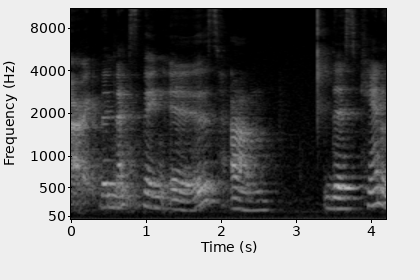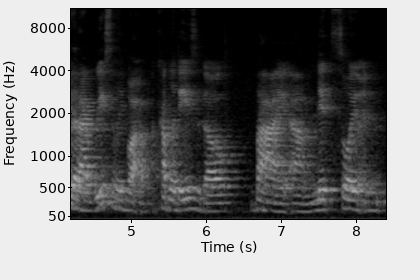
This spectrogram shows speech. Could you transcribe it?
All right. The next thing is um, this candle that I recently bought a couple of days ago by um, Knit Soil and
